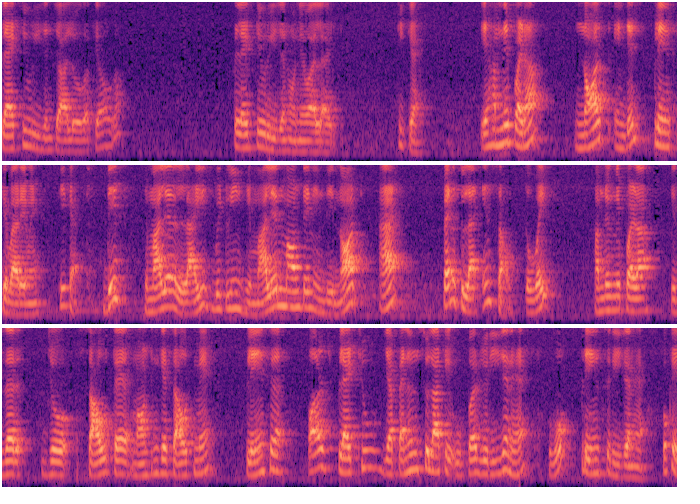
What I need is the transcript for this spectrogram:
प्लेट्यू रीजन चालू होगा। क्या होगा? प्लेट्यू रीजन होने वाला है। ठीक है? ये हमने पढ़ा नॉर्थ इंडियन प्लेन्स के बारे में। ठीक है? This Himalaya lies between Himalayan mountain in the north and peninsula in south तो वही हम लोग पढ़ा। इधर जो साउथ है माउंटेन के साउथ में प्लेन्स है और प्लेट्यू या पेनसुला के ऊपर जो रीजन है, वो प्लेन्स रीजन है। Okay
